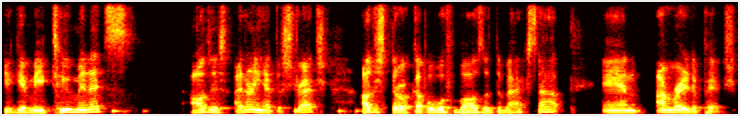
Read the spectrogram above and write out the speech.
you give me two minutes, I'll just, I don't even have to stretch. I'll just throw a couple wiffle balls at the backstop and I'm ready to pitch.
